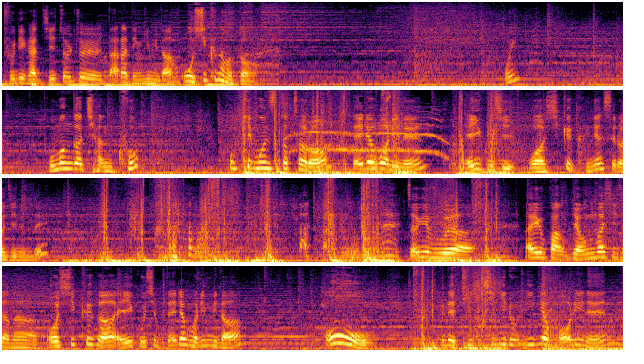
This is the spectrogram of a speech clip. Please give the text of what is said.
둘이 같이 쫄쫄 따라댕깁니다 오 시크 나왔다 오잉? 도망가지 않고 포켓몬스터처럼 때려버리는 A90 와 시크 그냥 쓰러지는데? 저게 뭐야? 아 이거 방, 병맛이잖아. 어 시크가 A90을 때려버립니다. 오! 근데 뒤치기로 이겨버리는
